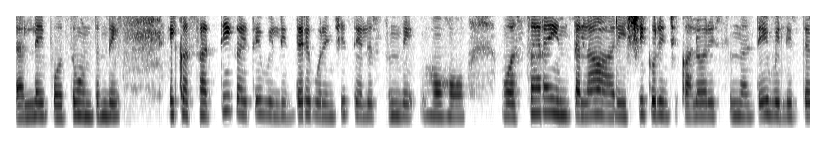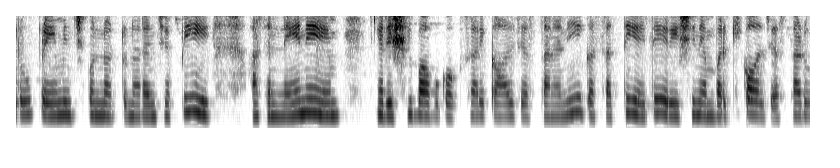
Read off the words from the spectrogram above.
డల్ అయిపోతూ ఉంటుంది. ఇక సత్యకైతే వీళ్ళిద్దరి గురించి తెలుస్తుంది. ఓహో వస్తారా ఇంతలా? రిషి గురించి కలవరిస్తుందంటే వీళ్ళిద్దరూ ప్రేమించుకున్నట్టున్నారని చెప్పి అసలు నేనే రిషి బాబుకు ఒకసారి కాల్ చేస్తానని ఇక సత్తి అయితే రిషి నెంబర్కి కాల్ చేస్తాడు.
